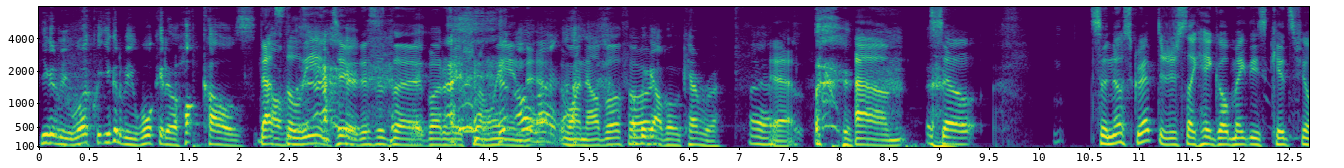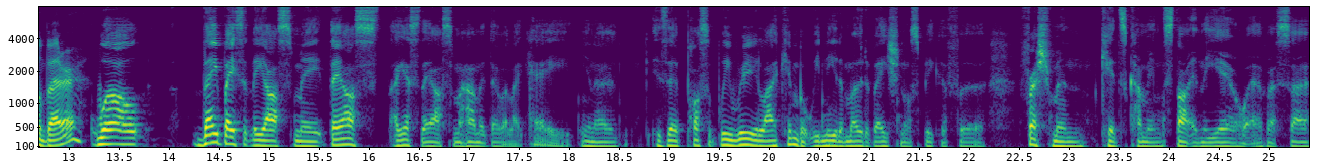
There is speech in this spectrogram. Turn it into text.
You're gonna be work. You're gonna be walking in hot coals. That's the Um, lean too. This is the motivational lean. Oh, the right. One elbow I forward. forgot I'm on camera. Oh, yeah. Yeah. Um. So, so no script. They're just like, hey, go make these kids feel better. Well, they basically asked me. They asked. I guess they asked Mohammed. They were like, "Hey, you know, is there possible? We really like him, but we need a motivational speaker for freshman kids coming, starting the year or whatever." So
